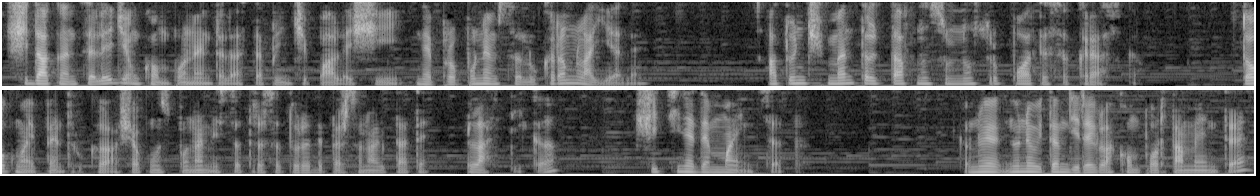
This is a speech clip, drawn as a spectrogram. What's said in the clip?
Și dacă înțelegem componentele astea principale și ne propunem să lucrăm la ele, atunci mental toughness-ul nostru poate să crească. Tocmai pentru că, așa cum spuneam, este o trăsătură de personalitate plastică și ține de mindset. Că nu, e, nu ne uităm direct la comportamente,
